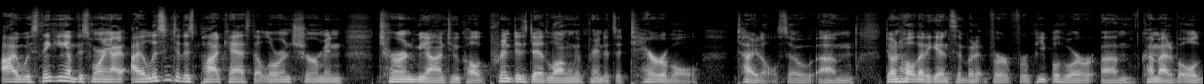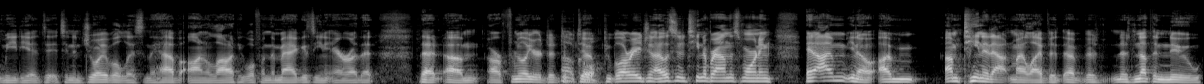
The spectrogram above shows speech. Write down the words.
I was thinking of this morning. I, I listened to this podcast that Lauren Sherman turned me on to called "Print is Dead, Long Live Print." It's a terrible title, so um, don't hold that against them. But for for people who are um, come out of old media, it's, it's an enjoyable listen. They have on a lot of people from the magazine era that that um, are familiar to, to, Oh, cool. to people our age. And I listened to Tina Brown this morning, and I'm you know I'm I'm teened out in my life. Uh, There's, there's nothing new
